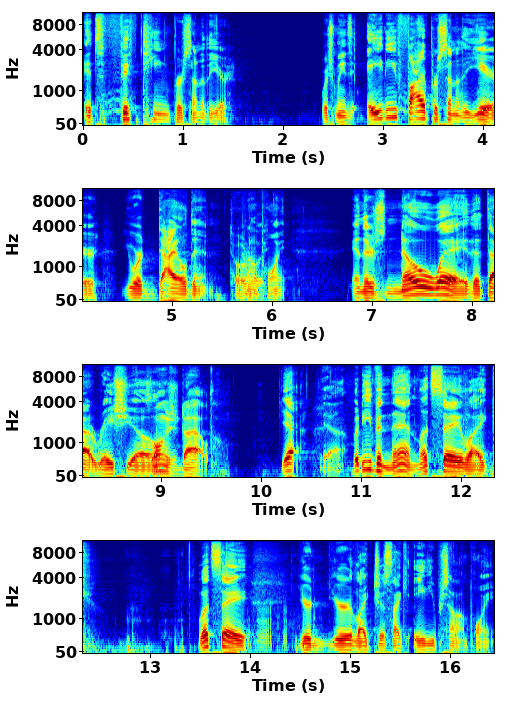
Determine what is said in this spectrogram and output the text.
it's 15% of the year, which means 85% of the year you are dialed in totally. on point. And there's no way that that ratio. As long as you're dialed. Yeah. Yeah. But even then, let's say like, let's say you're you're like just like 80% on point.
